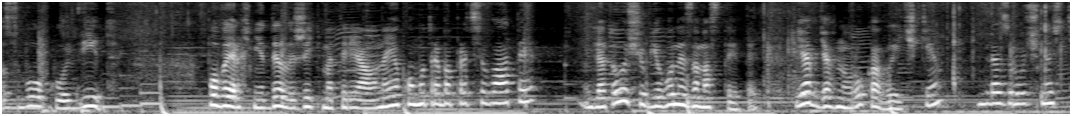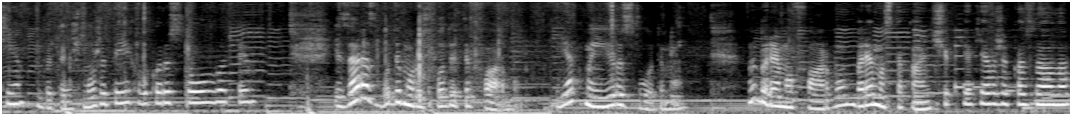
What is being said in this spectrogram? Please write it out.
збоку від поверхні, де лежить матеріал, на якому треба працювати, для того, щоб його не замастити. Я вдягну рукавички для зручності, ви теж можете їх використовувати. І зараз будемо розводити фарбу. Як ми її розводимо? Ми беремо фарбу, беремо стаканчик, як я вже казала.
